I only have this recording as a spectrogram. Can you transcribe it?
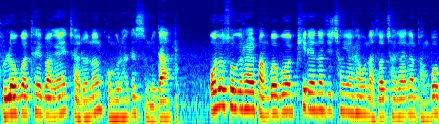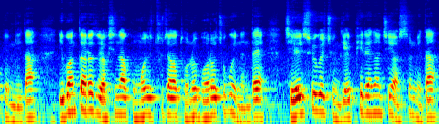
블로그와 텔방에 자료는 공유를 하겠습니다. 오늘 소개를 할 방법은 필에너지 청약하고 나서 찾아내는 방법입니다. 이번 달에도 역시나 공모주 투자가 돈을 벌어주고 있는데 제일 수익을 준 게 필에너지였습니다.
